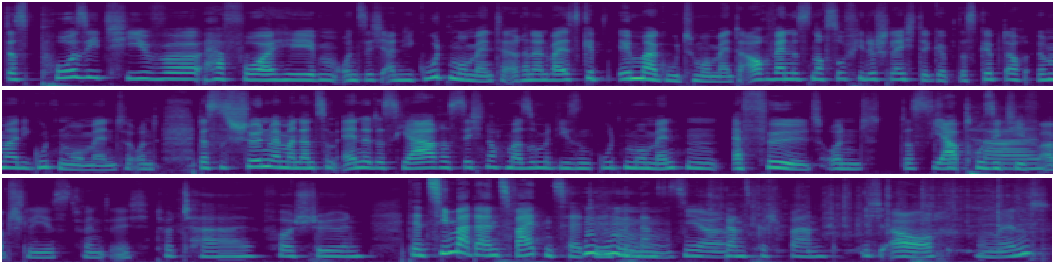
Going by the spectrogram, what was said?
das Positive hervorheben und sich an die guten Momente erinnern, weil es gibt immer gute Momente, auch wenn es noch so viele schlechte gibt. Es gibt auch immer die guten Momente und das ist schön, wenn man dann zum Ende des Jahres sich noch mal so mit diesen guten Momenten erfüllt und das Jahr Total. positiv abschließt, finde ich. Total, voll schön. Dann zieh mal deinen zweiten Zettel. Ich bin ganz, ja. ganz gespannt. Ich auch. Moment,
